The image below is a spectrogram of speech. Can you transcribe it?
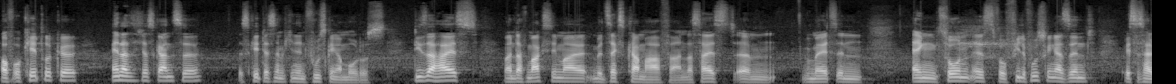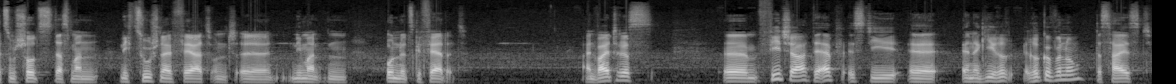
auf OK drücke, ändert sich das Ganze. Es geht jetzt nämlich in den Fußgängermodus. Dieser heißt, man darf maximal mit 6 km/h fahren. Das heißt, ähm, wenn man jetzt in engen Zonen ist, wo viele Fußgänger sind, ist es halt zum Schutz, dass man nicht zu schnell fährt und äh, niemanden unnütz gefährdet. Ein weiteres ähm, Feature der App ist die äh, Energierückgewinnung. Das heißt,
